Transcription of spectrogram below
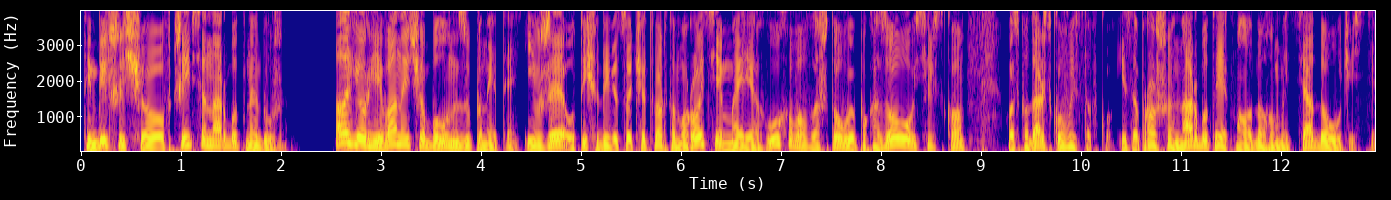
тим більше, що вчився Нарбут не дуже. Але Георгія Івановича було не зупинити, і вже у 1904 році мерія Глухова влаштовує показову сільськогосподарську виставку і запрошує Нарбута як молодого митця до участі.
